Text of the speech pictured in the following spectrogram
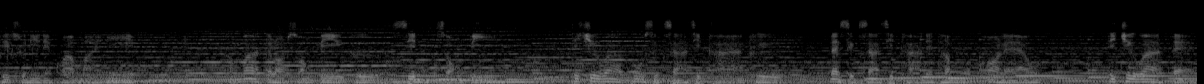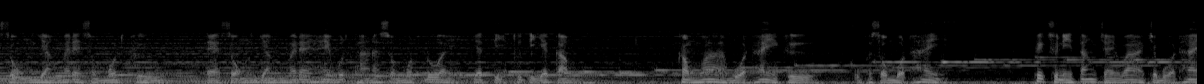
ภิกษุณีในความหมายนี้คำว่าตลอดสองปีคือ สิ้นสองปี ที่ชื่อว่าผู้ศึกษาสิกขาคือ ได้ศึกษาสิกขาในธรรมหกข้อแล้ว ที่ชื่อว่าแต่สงยังไม่ได้สมมติคือ แต่สงยังไม่ได้ให้วุฒานสมมติด้วยยติทุติยกรรมคำว่าบวชให้คือ อุปสมบทให้ ภิกษุณีตั้งใจว่าจะบวชให้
